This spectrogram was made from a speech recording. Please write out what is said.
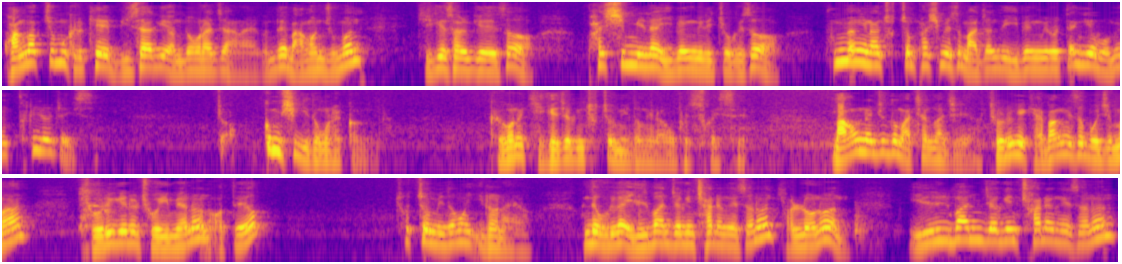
광각줌은 그렇게 미세하게 연동을 하지 않아요. 근데 망원줌은 기계 설계에서 80mm, 200mm 쪽에서 분명히 난 초점 80mm에서 맞았는데 200mm로 당겨보면 틀려져 있어요. 조금씩 이동을 할 겁니다. 그거는 기계적인 초점 이동이라고 볼 수가 있어요. 망원 렌즈도 마찬가지예요. 조리개 개방해서 보지만 조리개를 조이면은 어때요? 초점 이동은 일어나요. 근데 우리가 일반적인 촬영에서는 결론은 일반적인 촬영에서는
